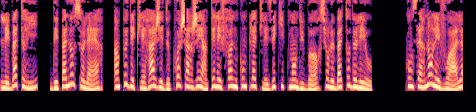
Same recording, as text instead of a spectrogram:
Les batteries, des panneaux solaires, un peu d'éclairage et de quoi charger un téléphone complètent les équipements du bord sur le bateau de Léo. Concernant les voiles,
